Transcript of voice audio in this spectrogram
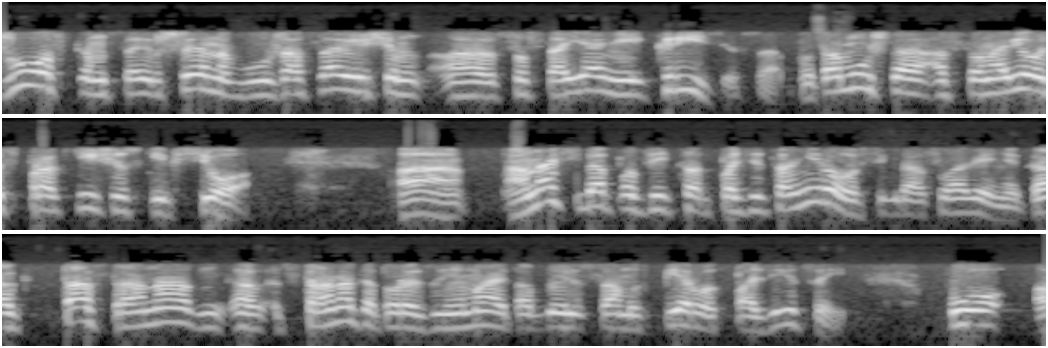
жестком, совершенно в ужасающем э, состоянии кризиса, потому что остановилось практически все. А, она себя пози позиционировала всегда, Словения, как та страна, э, страна, которая занимает одну из самых первых позиций по э,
